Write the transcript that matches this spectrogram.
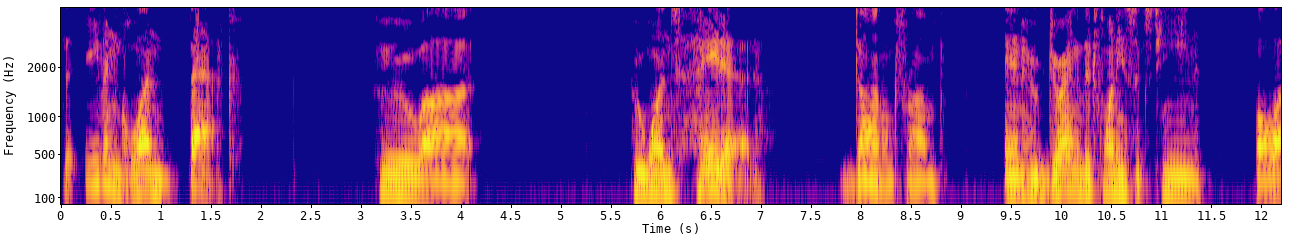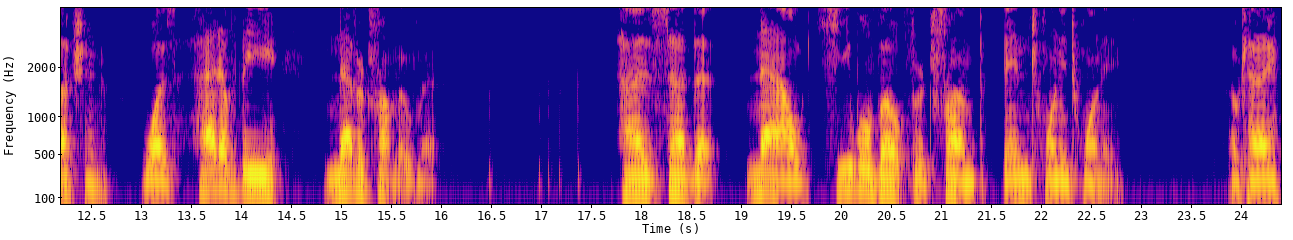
that even Glenn Beck, who uh, who once hated Donald Trump and who during the 2016 election was head of the Never Trump movement, has said that now he will vote for Trump in 2020. Okay?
